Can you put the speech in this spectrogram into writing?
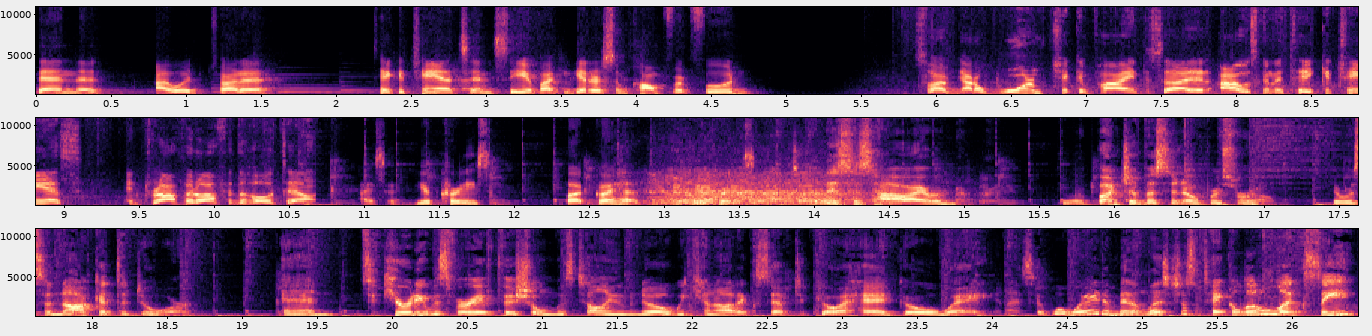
then that I would try to take a chance and see if I could get her some comfort food. So I've got a warm chicken pie and decided I was going to take a chance and drop it off at the hotel. I said, You're crazy. But go ahead. You're crazy. This is how I remember it. There were a bunch of us in Oprah's room. There was a knock at the door, and security was very official and was telling them, no, we cannot accept it. Go ahead, go away. And I said, well, wait a minute. Let's just take a little look see.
